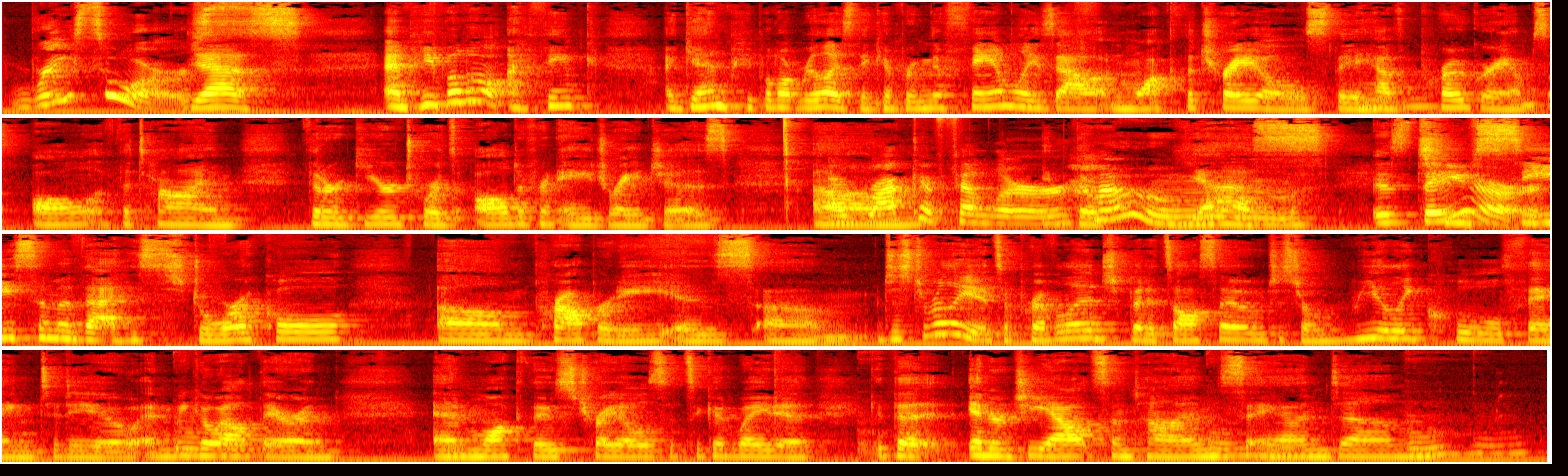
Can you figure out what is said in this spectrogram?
resource. yes and people don't i think again people don't realize they can bring their families out and walk the trails they have programs all of the time that are geared towards all different age ranges A Um, Rockefeller the- home. yes Is there. to see some of that historical um, property is um, just really it's a privilege but it's also just a really cool thing to do and we go Mm-hmm. out there and and walk those trails it's a good way to get the energy out sometimes Mm-hmm. and um,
